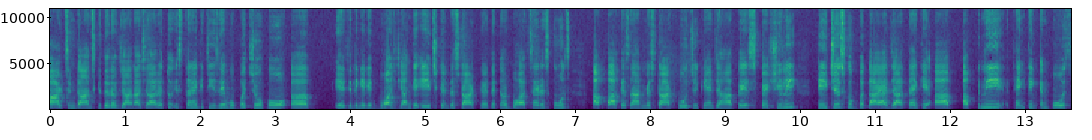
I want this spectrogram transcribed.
आर्ट्स एंड डांस की तरफ़ जाना चाह रहा है। तो इस तरह की चीज़ें वो बच्चों को uh, एज लेंगे कि बहुत यंग एज के अंदर स्टार्ट कर देते हैं। और बहुत सारे स्कूल्स अब पाकिस्तान में स्टार्ट हो चुके हैं जहाँ पे स्पेशली टीचर्स को बताया जाता है कि आप अपनी थिंकिंग इम्पोज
